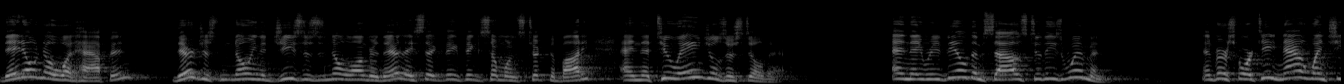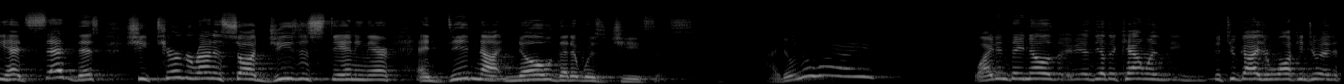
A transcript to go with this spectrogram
They don't know what happened. They're just knowing that Jesus is no longer there. They, they think someone's took the body, and the two angels are still there. And they reveal themselves to these women. And verse 14, now when she had said this, she turned around and saw Jesus standing there and did not know that it was Jesus. I don't know why. Why didn't they know the other account when the two guys were walking to it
